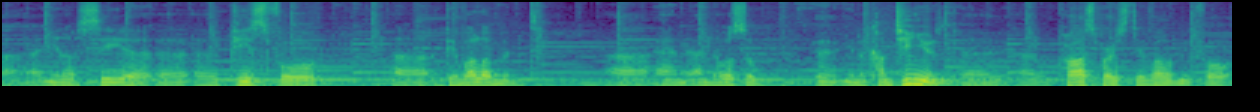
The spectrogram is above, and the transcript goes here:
uh, you know see a, a, peaceful uh, development uh, and and also uh, you know continued uh, uh, prosperous development for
